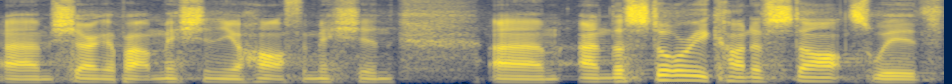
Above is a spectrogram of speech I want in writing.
right. um, sharing about mission, your heart for mission, um, and the story kind of starts with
